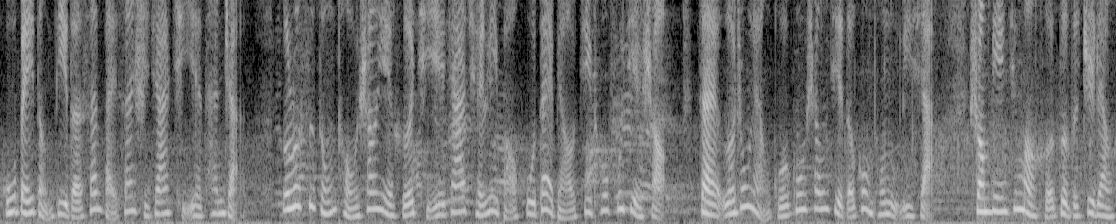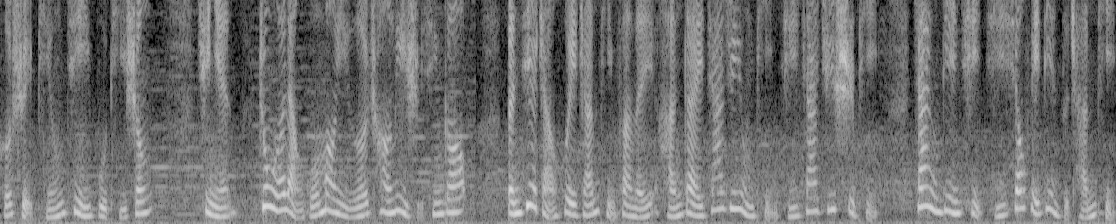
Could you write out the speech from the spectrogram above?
湖北等地的三百三十家企业参展。俄罗斯总统商业和企业家权利保护代表季托夫介绍，在俄中两国工商界的共同努力下，双边经贸合作的质量和水平进一步提升。去年，中俄两国贸易额创历史新高。本届展会展品范围涵盖家居用品及家居饰品、家用电器及消费电子产品、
